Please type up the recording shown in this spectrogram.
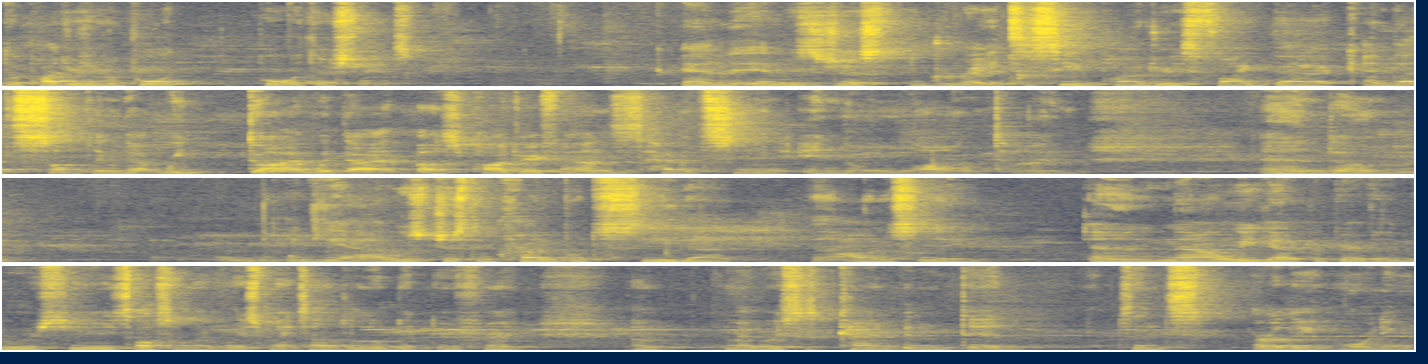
the Padres are gonna pull pull with their strings. And it was just great to see the Padres fight back, and that's something that we die with that us Padre fans haven't seen in a long time. And um, yeah, it was just incredible to see that, honestly and now we gotta prepare for the Brewers series. Also, my voice might sound a little bit different. Um, my voice has kind of been dead since early morning.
